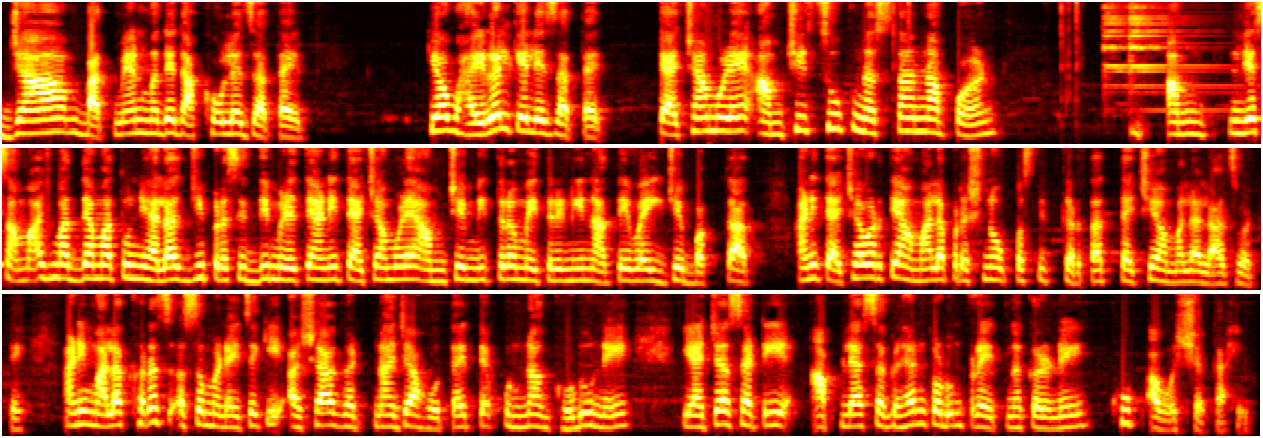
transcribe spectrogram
ज्या बातम्यांमध्ये दाखवल्या जात आहेत किंवा व्हायरल केले जात आहेत त्याच्यामुळे आमची चूक नसताना पण आम म्हणजे समाज माध्यमातून ह्याला जी प्रसिद्धी मिळते आणि त्याच्यामुळे आमचे मित्र मैत्रिणी नातेवाईक जे बघतात आणि त्याच्यावरती आम्हाला प्रश्न उपस्थित करतात त्याची आम्हाला लाज वाटते. आणि मला खरंच असं म्हणायचं की अशा घटना ज्या होत आहेत त्या पुन्हा घडू नये. याच्यासाठी आपल्या सगळ्यांकडून प्रयत्न करणे खूप आवश्यक आहेत.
